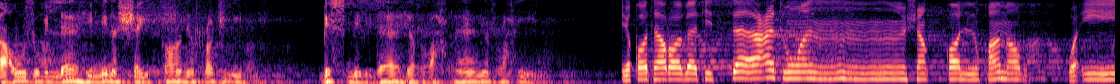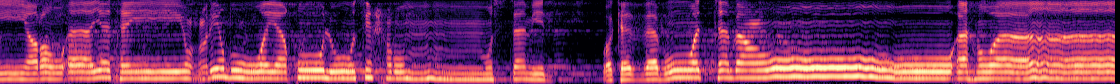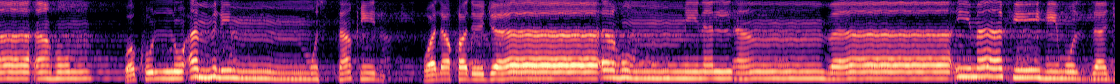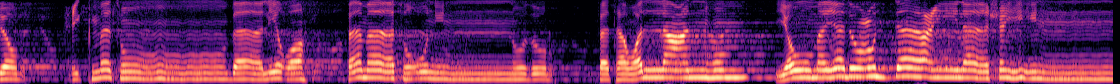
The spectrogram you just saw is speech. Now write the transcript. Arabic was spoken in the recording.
أعوذ بالله من الشيطان الرجيم. بسم الله الرحمن الرحيم. اقتربت الساعة وانشق القمر وإن يروا آية يعرضوا ويقولوا سحر مستمر. وكذبوا واتبعوا أهواءهم. وكل أمر مستقر ولقد جاءهم من الأنباء ما فيه مزدجر حكمة بالغة فما تغني النذر فتول عنهم يوم يدعو الداعي إلى شيء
